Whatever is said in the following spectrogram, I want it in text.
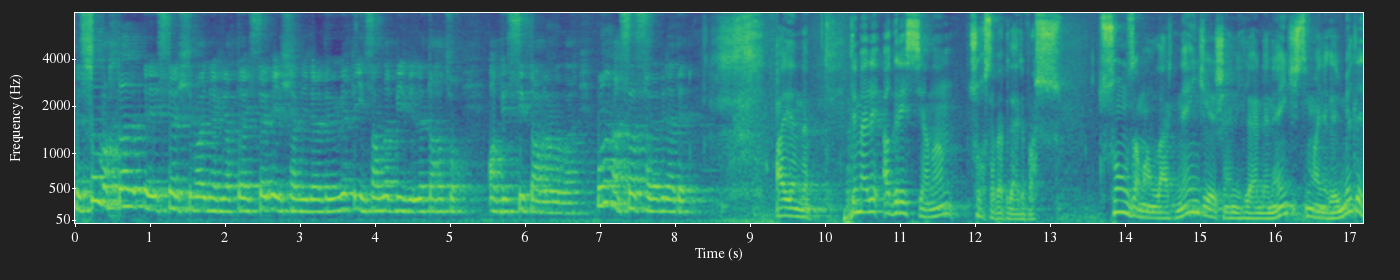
E, Son vaxtlar e, istər ictimai nəqliyyatda, istər el şənliklərdə ümumiyyətlə insanlar bir-birinə daha çox aqressiv davranırlar. Bunun əsas səbəbi nədir? Aydındır. Deməli, aqressiyanın çox səbəbləri var. Son zamanlar nəinki yer şənliklərində, nəinki ictimai nəqliyyatda, ümumiyyətlə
